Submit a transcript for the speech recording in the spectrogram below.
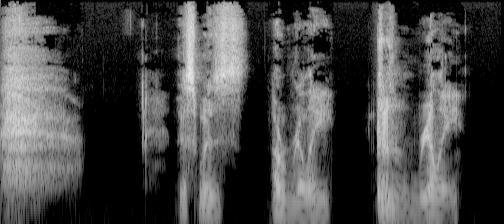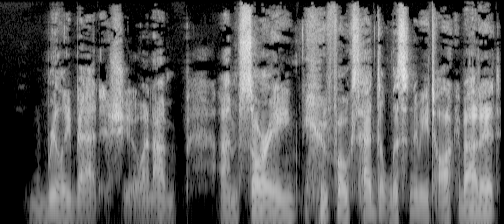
this was a really, really, really bad issue, and I'm I'm sorry you folks had to listen to me talk about it.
